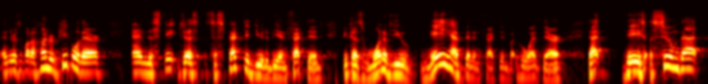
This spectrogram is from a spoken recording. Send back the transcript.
and there's about 100 people there and the state just suspected you to be infected because one of you may have been infected but who went there. That they assumed that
